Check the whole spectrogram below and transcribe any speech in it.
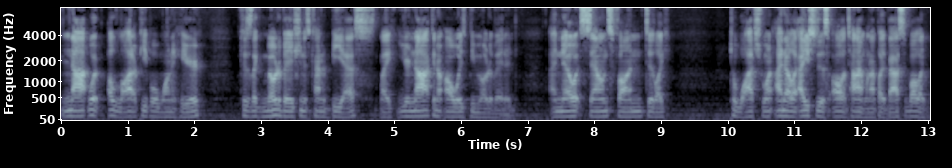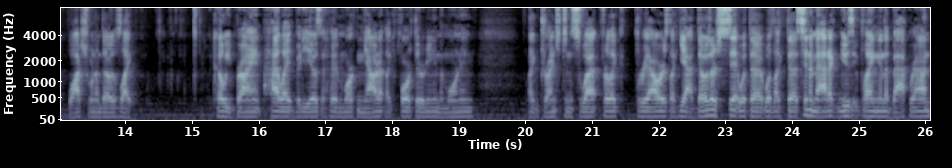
not what a lot of people want to hear because like motivation is kind of BS. Like you're not to always be motivated. I know it sounds fun to like to watch one. I know like I used to do this all the time when I played basketball. Like watch one of those like Kobe Bryant highlight videos of him working out at like 4:30 in the morning, like drenched in sweat for like three hours. Like yeah, those are sit with the with like the cinematic music playing in the background.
